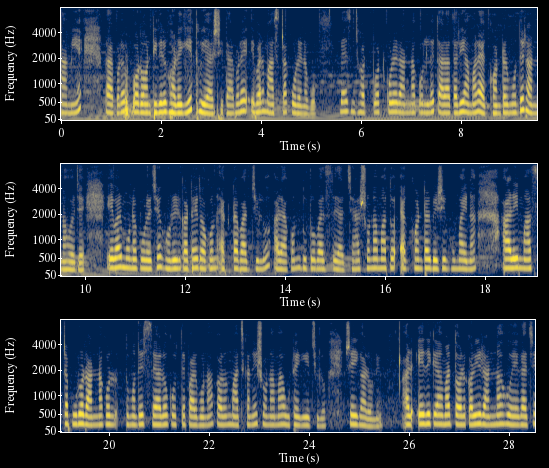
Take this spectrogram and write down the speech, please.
নামিয়ে তারপরে বড় আন্টিদের ঘরে গিয়ে ধুয়ে আসি। তারপরে এবার মাছটা করে নেব। ব্যাস ঝটপট করে রান্না করলে তাড়াতাড়ি আমার এক ঘণ্টার মধ্যে রান্না হয়ে যায়। এবার মনে পড়েছে ঘড়ির কাঁটায় তখন একটা বাজছিল আর এখন দুটো বাজতে যাচ্ছে। আর সোনা মা তো এক ঘণ্টার বেশি ঘুমায় না। আর এই মাছটা পুরো রান্না কর তোমাদের শেয়ারও করতে পারব না কারণ মাঝখানে সোনা মা উঠে গিয়েছিল সেই কারণে। আর এদিকে আমার তরকারি রান্না হয়ে গেছে।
